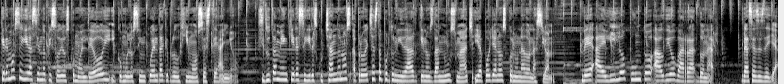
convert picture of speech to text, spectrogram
Queremos seguir haciendo episodios como el de hoy y como los 50 que produjimos este año. Si tú también quieres seguir escuchándonos, aprovecha esta oportunidad que nos da Newsmatch y apóyanos con una donación. Ve a elhilo.audio barra donar. Gracias desde ya.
